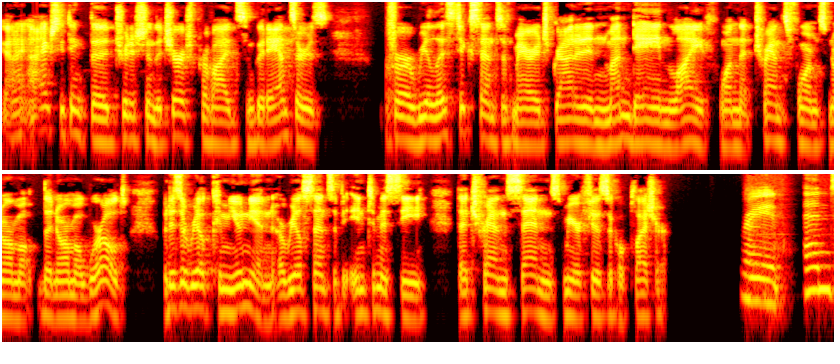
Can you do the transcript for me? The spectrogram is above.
And I, I actually think the tradition of the church provides some good answers for a realistic sense of marriage grounded in mundane life, one that transforms normal the normal world, but is a real communion, a real sense of intimacy that transcends mere physical pleasure. Right. And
